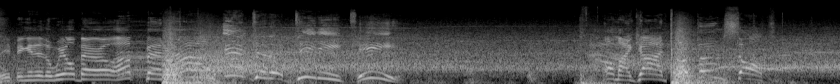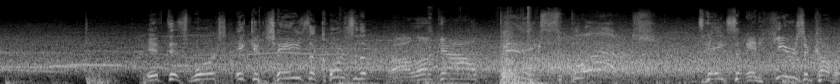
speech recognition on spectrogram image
Leaping into the wheelbarrow, up and around. Into the DDT. Oh my God, a moonsault. If this works, it could change the course of the... Oh, look out. Big splash. Takes, and here's a cover.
